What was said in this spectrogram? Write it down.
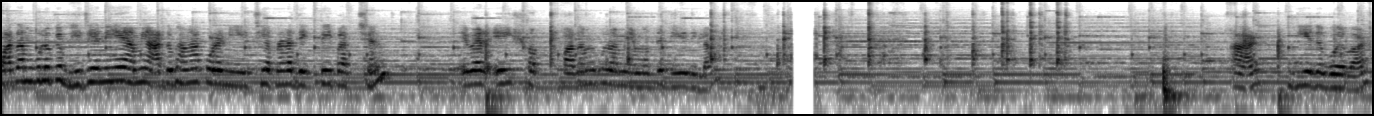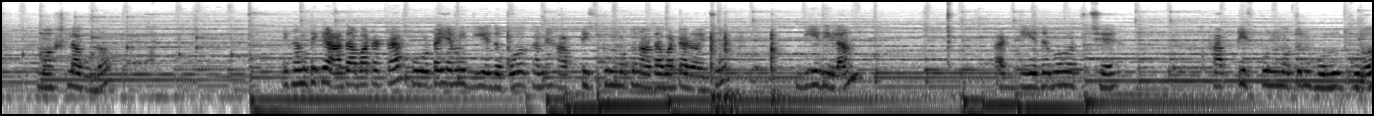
বাদামগুলোকে ভেজে নিয়ে আমি আধ ভাঙা করে নিয়েছি, আপনারা দেখতেই পাচ্ছেন। এবার এই সব বাদামগুলো আমি এর মধ্যে দিয়ে দিলাম। আর দিয়ে দেবো এবার মশলাগুলো। এখান থেকে আদা বাটাটা পুরোটাই আমি দিয়ে দেবো। এখানে হাফ টিস্পুন মতন আদা বাটা রয়েছে। দিয়ে দিলাম। আর দিয়ে দেবো হচ্ছে হাফ টিস্পুন মতন হলুদ গুঁড়ো।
